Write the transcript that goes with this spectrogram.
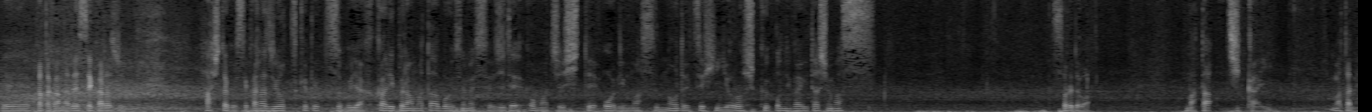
えー、カタカナでセカラジハッシュタグセカラジをつけてつぶやくかリプラまたはボイスメッセージでお待ちしておりますのでぜひよろしくお願いいたします。それではまた次回。またね。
